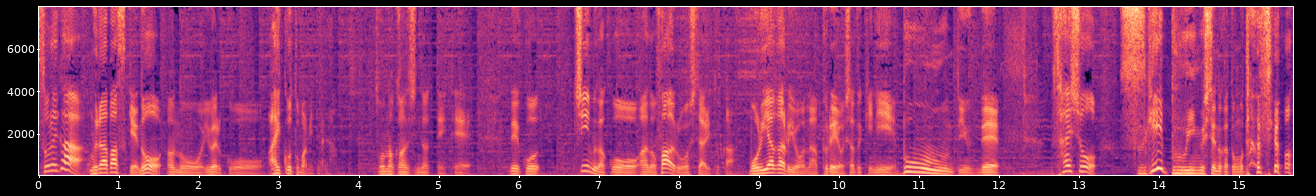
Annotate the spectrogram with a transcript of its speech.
それが村バスケの、あの、いわゆるこう、合言葉みたいな、そんな感じになっていて、で、こう、チームがこう、あの、ファウルをしたりとか、盛り上がるようなプレーをした時に、ブーンって言うんで、最初、すげえブーイングしてんのかと思ったんですよ。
